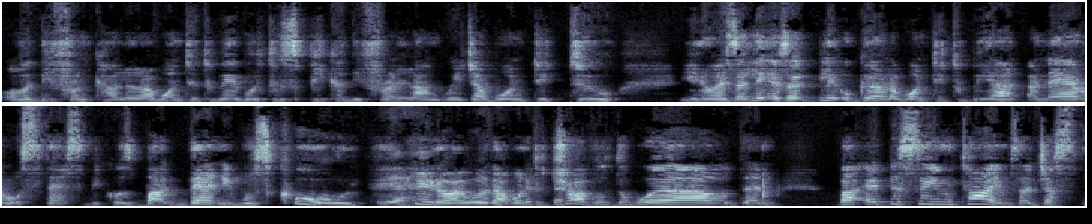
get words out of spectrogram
of a different color. I wanted to be able to speak a different language. I wanted to, you know, as a, as a little girl, I wanted to be a, an air hostess because back then it was cool. Yeah. You know, I was, I wanted to travel the world and, but at the same times, I just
